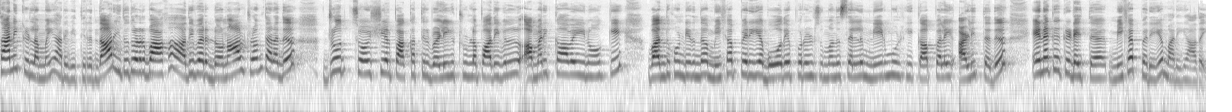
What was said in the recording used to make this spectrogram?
சனிக்கிழமை அறிவித்திருந்தார். இது தொடர்பாக அதிபர் டொனால்ட் ட்ரம்ப் தனது ட்ரூத் சோஷியல் பக்கத்தில் வெளியிட்டுள்ள பதிவில் அமெரிக்காவை நோக்கி வந்து கொண்டிருந்த மிகப்பெரிய போதைப்பொருள் சுமந்து செல்லும் நீர்மூழ்கி கப்பலை அழித்தது எனக்கு கிடைத்த மிகப்பெரிய மரியாதை.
